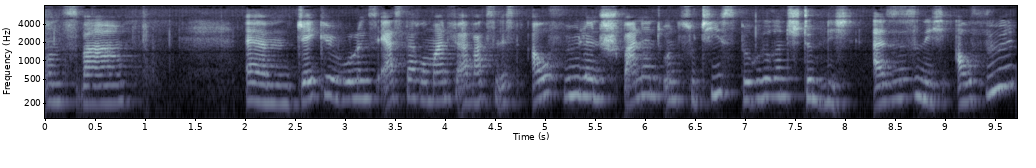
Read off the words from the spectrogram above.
und zwar ähm, J.K. Rowlings erster Roman für Erwachsene ist aufwühlend, spannend und zutiefst berührend, stimmt nicht. Also es ist nicht aufwühlend,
